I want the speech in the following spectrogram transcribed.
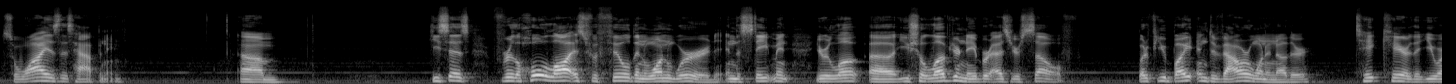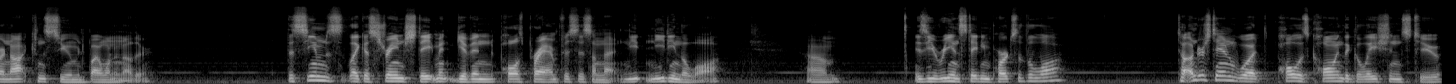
So, why is this happening? Um, he says, For the whole law is fulfilled in one word, in the statement, your lo- uh, You shall love your neighbor as yourself. But if you bite and devour one another, take care that you are not consumed by one another. This seems like a strange statement given Paul's prior emphasis on not needing the law. Um, is he reinstating parts of the law? To understand what Paul is calling the Galatians to,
